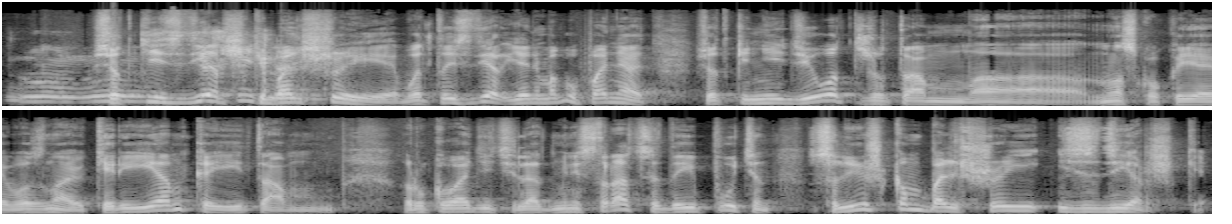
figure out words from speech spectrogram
Ну, Все-таки ну, издержки большие. Вот издерж... Я не могу понять. Все-таки не идиот же там, а, насколько я его знаю, Кириенко и там руководитель администрации, да и Путин. Слишком большие издержки.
